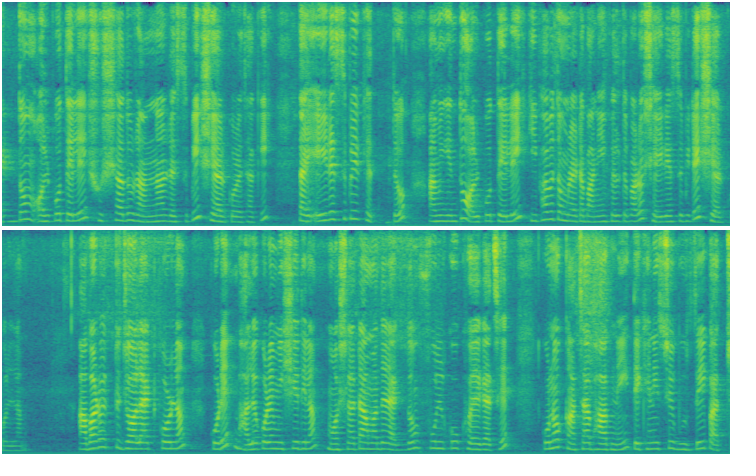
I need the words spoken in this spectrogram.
একদম অল্প তেলে সুস্বাদু রান্নার রেসিপি শেয়ার করে থাকি। তাই এই রেসিপির ক্ষেত্রেও আমি কিন্তু অল্প তেলেই কীভাবে তোমরা এটা বানিয়ে ফেলতে পারো, সেই রেসিপিটাই শেয়ার করলাম। আবারও একটু জল অ্যাড করলাম, করে ভালো করে মিশিয়ে দিলাম। মশলাটা আমাদের একদম ফুল কুক হয়ে গেছে। কোনো কাঁচা ভাব নেই, দেখে নিশ্চয়ই বুঝতেই পারছ।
